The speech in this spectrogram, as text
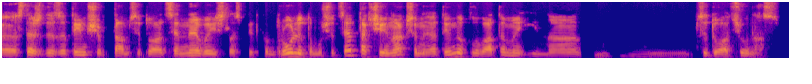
е, стежити за тим, щоб там ситуація не вийшла з під контролю, тому що це так чи інакше негативно впливатиме і на ситуацію у нас.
